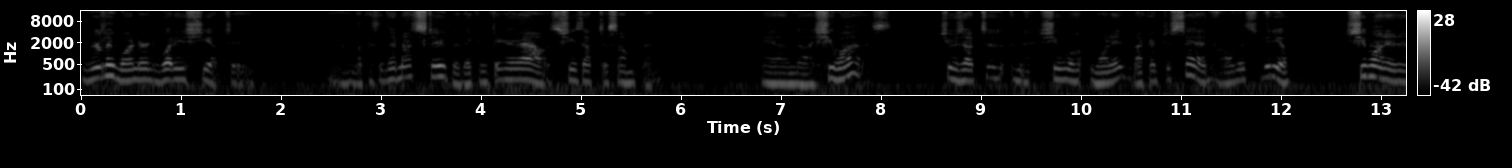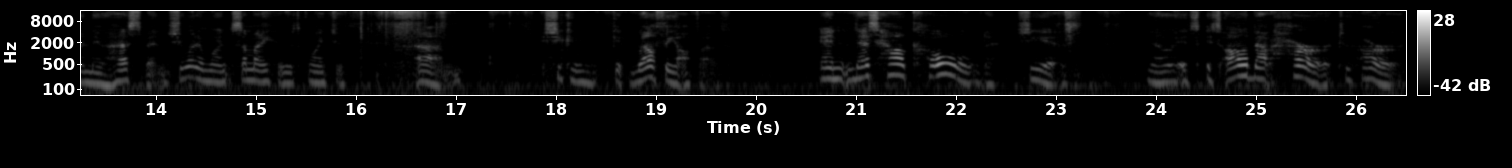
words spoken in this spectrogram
really wondered, what is she up to? You know, like I said, they're not stupid. They can figure it out she's up to something. And uh, she was. She was up to, and she wanted, like I just said, all this video, she wanted a new husband. She wanted one, somebody who was going to, um, she can get wealthy off of. And that's how cold she is. You know, it's it's all about her to her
